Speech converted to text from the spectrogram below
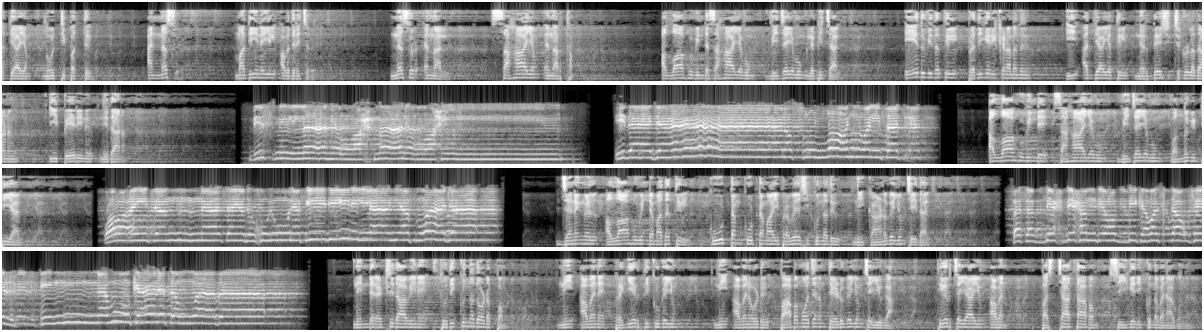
അധ്യായം നൂറ്റിപ്പത്ത്. അന്നസുർ മദീനയിൽ അവതരിച്ചത്. നസുർ എന്നാൽ സഹായം എന്നർത്ഥം. അള്ളാഹുവിന്റെ സഹായവും വിജയവും ലഭിച്ചാൽ ഏതുവിധത്തിൽ പ്രതികരിക്കണമെന്ന് ഈ അധ്യായത്തിൽ നിർദ്ദേശിച്ചിട്ടുള്ളതാണ് ഈ പേരിന് നിദാനം. ഇതാ അള്ളാഹുവിന്റെ സഹായവും വിജയവും വന്നുകിട്ടിയാൽ ജനങ്ങൾ അള്ളാഹുവിന്റെ മതത്തിൽ കൂട്ടം കൂട്ടമായി പ്രവേശിക്കുന്നത് നീ കാണുകയും ചെയ്താൽ ഫസബ്ബിഹ് റബ്ബിക ഇന്നഹു കാന തവ്വാബാ. നിന്റെ രക്ഷിതാവിനെ സ്തുതിക്കുന്നതോടൊപ്പം നീ അവനെ പ്രകീർത്തിക്കുകയും നീ അവനോട് പാപമോചനം തേടുകയും ചെയ്യുക. തീർച്ചയായും അവൻ പശ്ചാത്താപം സ്വീകരിക്കുന്നവനാകുന്നു.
